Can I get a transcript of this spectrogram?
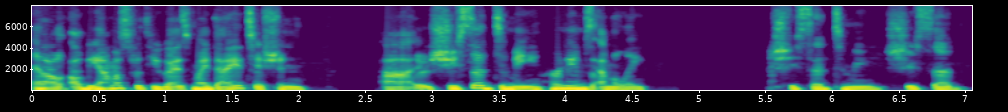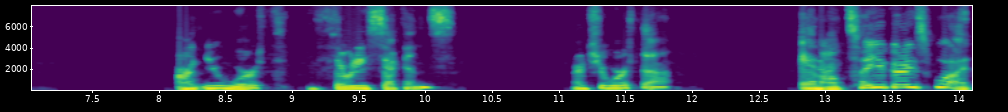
And I'll, I'll be honest with you guys. My dietitian, uh, she said to me, her name's Emily. She said to me, she said, aren't you worth 30 seconds? Aren't you worth that? And I'll tell you guys what,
